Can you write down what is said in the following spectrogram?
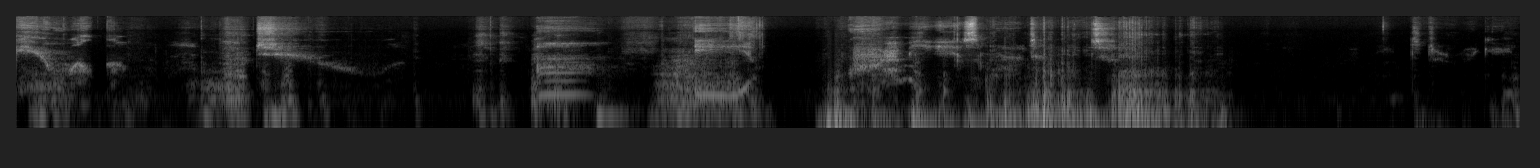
you. Welcome to uh, a Grammy is Attempt. Let's turn my game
